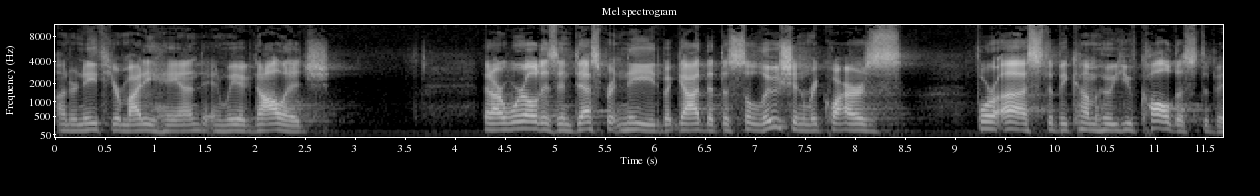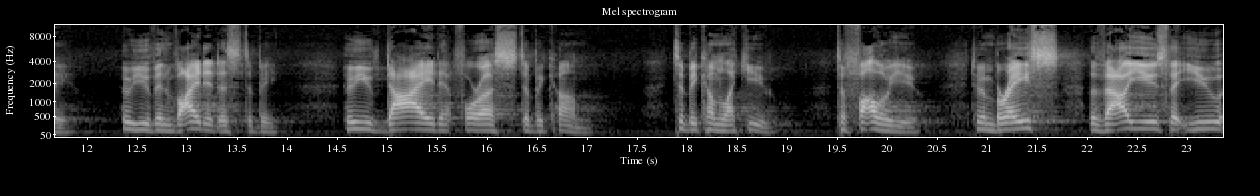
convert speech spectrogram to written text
underneath your mighty hand, and we acknowledge that our world is in desperate need, but God, that the solution requires for us to become who you've called us to be, who you've invited us to be, who you've died for us to become to become like you, to follow you, to embrace the values that you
